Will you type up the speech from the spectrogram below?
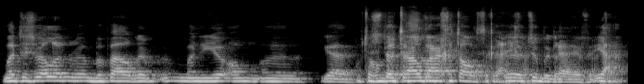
maar het is wel een, een bepaalde manier om... ja, om toch een betrouwbaar getal te krijgen. te bedrijven, okay. ja.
